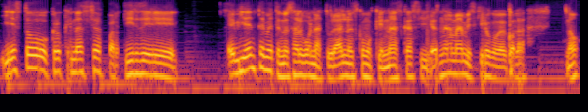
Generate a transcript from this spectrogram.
Y esto creo que nace a partir de, evidentemente no es algo natural, no es como que nazcas y digas, nada mames, quiero Coca-Cola. No,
